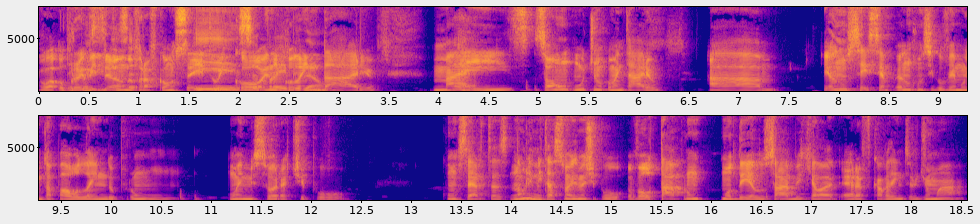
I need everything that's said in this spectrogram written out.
O, o proibidão quiser- do Fraf Conceito, o Isso, icônico, proibidão. lendário. Mas, só um último comentário. Ah, eu não sei se. a- eu não consigo ver muito a Paula indo pra um, uma emissora, tipo. Com certas. Não limitações, mas, tipo, voltar pra um modelo, sabe? Que ela era, ficava dentro de uma.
